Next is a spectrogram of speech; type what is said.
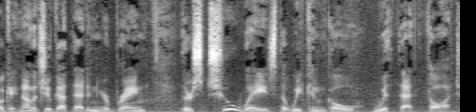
Okay, now that you've got that in your brain, there's two ways that we can go with that thought.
